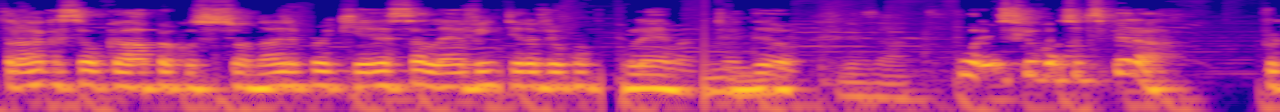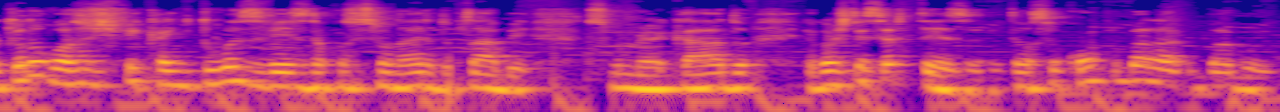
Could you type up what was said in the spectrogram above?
traga seu carro para concessionária porque essa leva inteira veio com problema, uhum. entendeu? Exato. Por isso que eu gosto de esperar. Porque eu não gosto de ficar em duas vezes na concessionária do, sabe, supermercado. Eu gosto de ter certeza. Então, se eu compro o bagulho,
